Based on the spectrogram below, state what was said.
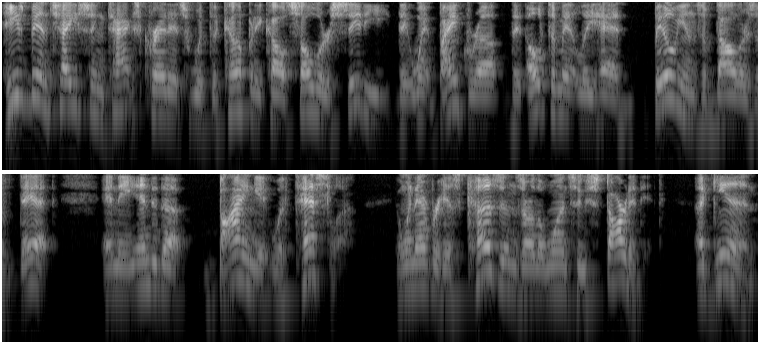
he's been chasing tax credits with the company called SolarCity that went bankrupt, that ultimately had billions of dollars of debt, and he ended up buying it with Tesla whenever his cousins are the ones who started it. Again,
